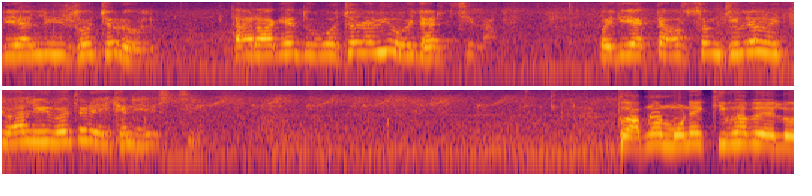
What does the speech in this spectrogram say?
বিয়াল্লিশ বছর হলো। তার আগে দু বছর আমি ওই ধারে ছিলাম। ওইদিকে একটা আশ্রম ছিল, আমি চুয়াল্লিশ বছর এইখানে এসেছি। তো আপনার মনে কীভাবে এলো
